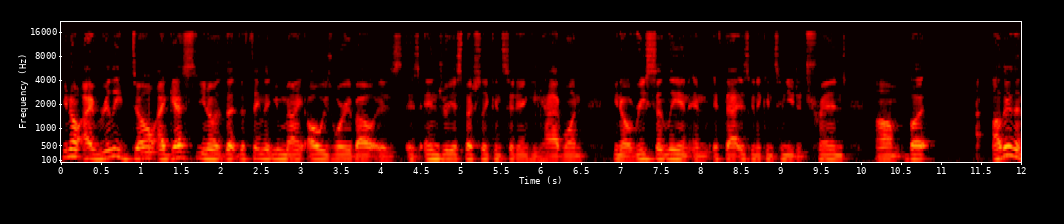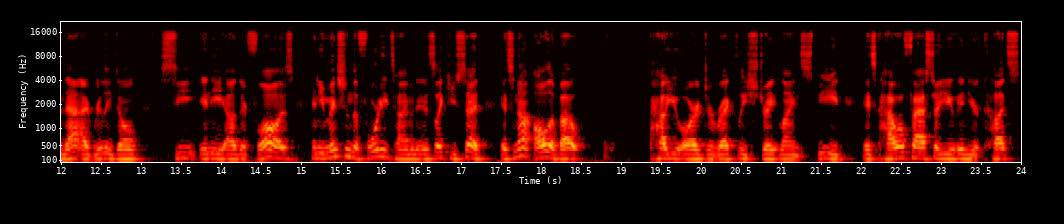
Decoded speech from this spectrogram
You know, I really don't. I guess you know the the thing that you might always worry about is is injury, especially considering he had one, you know, recently, and, and if that is going to continue to trend. Um, but other than that, I really don't see any other flaws. And you mentioned the 40 time, and it's like you said, it's not all about how you are directly straight line speed. It's how fast are you in your cuts,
